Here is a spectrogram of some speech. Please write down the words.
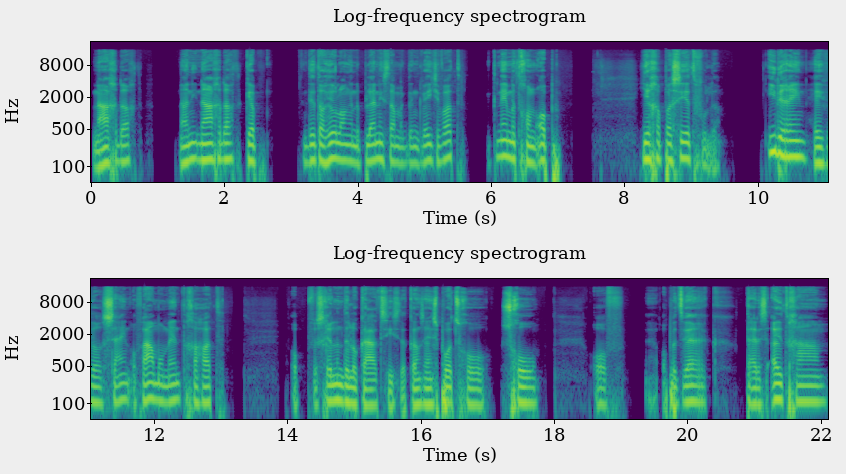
nagedacht. Nou, niet nagedacht. Ik heb dit al heel lang in de planning staan, maar ik denk, weet je wat? Ik neem het gewoon op. Je gepasseerd voelen. Iedereen heeft wel zijn of haar momenten gehad op verschillende locaties. Dat kan zijn sportschool, school of eh, op het werk, tijdens uitgaan,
